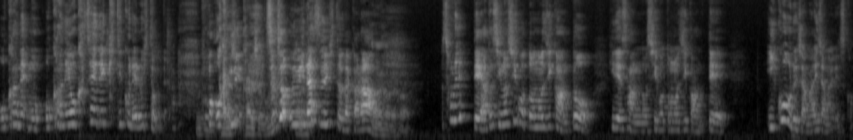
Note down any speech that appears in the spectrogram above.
お金もうお金を稼いできてくれる人みたいな、い、うん、お金会社ね。生み出す人だから、はい。はいはいはい。それって私の仕事の時間とヒデさんの仕事の時間ってイコールじゃないじゃないですか。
